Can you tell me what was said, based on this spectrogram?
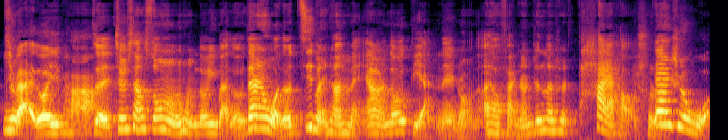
一百多一盘。对，就像松茸什么都一百多，但是我就基本上每样都点那种的。哎呦，反正真的是太好吃了。但是我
